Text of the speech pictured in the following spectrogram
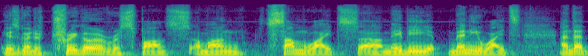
is going to trigger a response among some whites, uh, maybe many whites, and that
